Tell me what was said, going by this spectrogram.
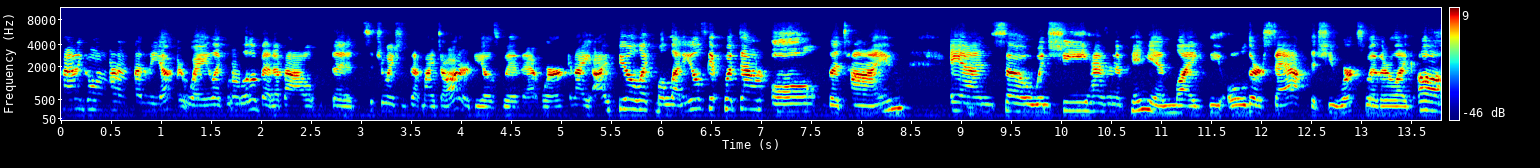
kind of going on the other way, like a little bit about the situations that my daughter deals with at work. And I, I feel like millennials get put down all the time. And so when she has an opinion, like the older staff that she works with are like, oh,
